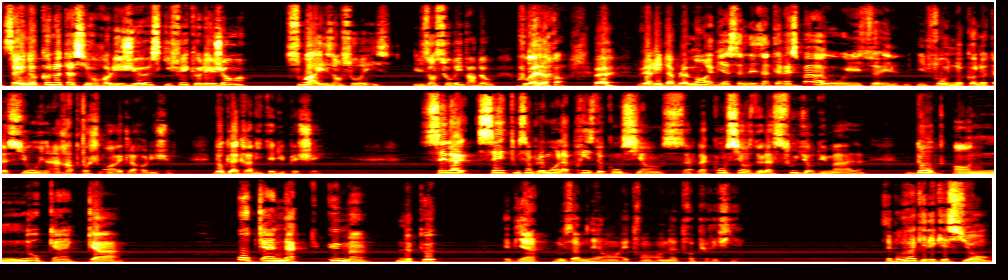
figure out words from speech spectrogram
Ça a une connotation religieuse qui fait que les gens soit ils en sourient, ils en sourient, pardon, ou alors euh, véritablement, eh bien, ça ne les intéresse pas, ou ils, font une connotation, un rapprochement avec la religion. Donc la gravité du péché. C'est tout simplement la prise de conscience, la conscience de la souillure du mal. Donc en aucun cas, aucun acte humain ne peut, eh bien, nous amener à en être, en être purifié. C'est pour ça qu'il est question,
